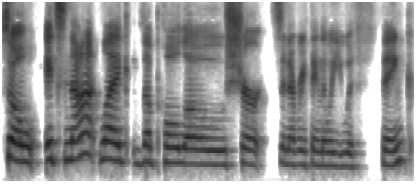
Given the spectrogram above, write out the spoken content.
So it's not like the polo shirts and everything the way you would think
